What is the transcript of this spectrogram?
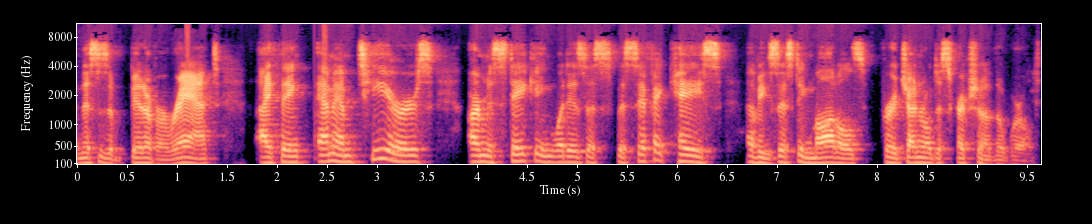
and this is a bit of a rant, I think MMTers are mistaking what is a specific case of existing models for a general description of the world.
